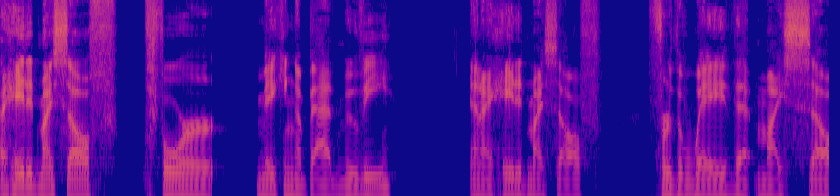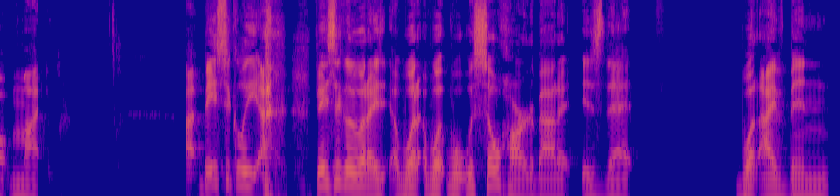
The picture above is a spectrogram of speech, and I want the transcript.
I hated myself for making a bad movie and I hated myself for the way that myself my uh, basically basically what I what what what was so hard about it is that what I've been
